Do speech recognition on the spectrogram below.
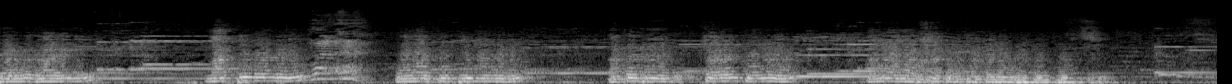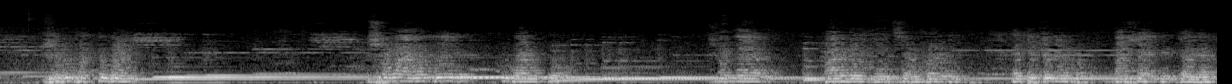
গর্ভধারিণী, মাতৃমণ্ডলী, আমার পিতৃমণ্ডলী, আপনাদের চরণ কমলে আমি আমার সকলকে পুনর্গঠন করছি। শুধু ভক্তগণ সবাই আমাদের গল্প সন্ধ্যা পার হয়ে গিয়েছে, আমরা এক একজনের বাসা এক এক জায়গায়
